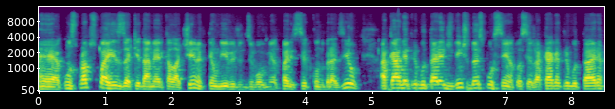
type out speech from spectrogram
é, com os próprios países aqui da América Latina, que tem um nível de desenvolvimento parecido com o do Brasil, a carga tributária é de 22%, ou seja, a carga tributária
